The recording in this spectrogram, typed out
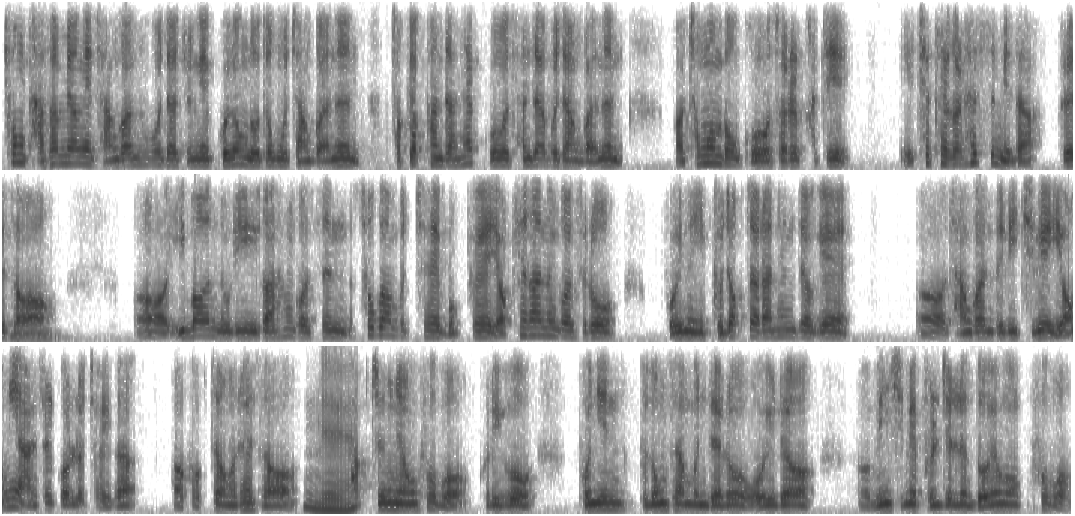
총 다섯 명의 장관 후보자 중에 고용노동부 장관은 적격 판단했고 산자부 장관은 어, 청문 보고서를 같이 채택을 했습니다. 그래서 어, 이번 우리가 한 것은 소관부처의 목표에 역행하는 것으로 보이는 이 부적절한 행적에 어, 장관들이 지위에 영이 안 쓸 걸로 저희가 어, 걱정을 해서 네. 박준영 후보 그리고 본인 부동산 문제로 오히려 어, 민심에 불질른 노영욱 후보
